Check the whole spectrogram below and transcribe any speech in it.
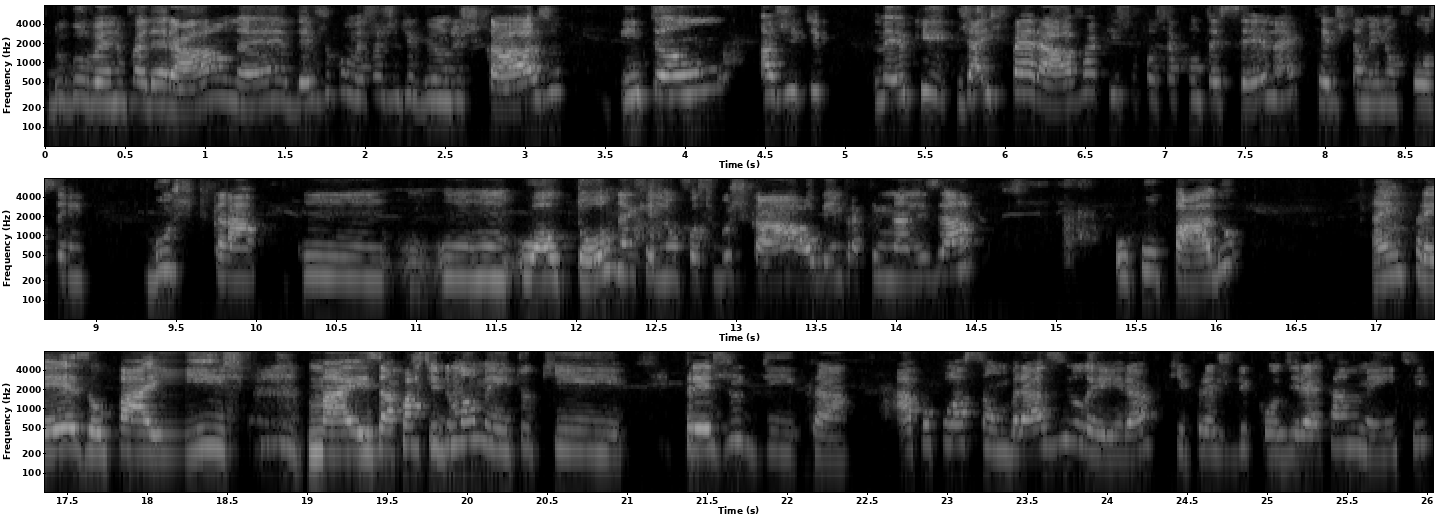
do governo federal, né? Desde o começo a gente viu um descaso. Então, a gente meio que já esperava que isso fosse acontecer, né? Que eles também não fossem buscar um, um, um o autor, né? Que ele não fosse buscar alguém para criminalizar o culpado a empresa, o país, mas a partir do momento que prejudica a população brasileira, que prejudicou diretamente,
